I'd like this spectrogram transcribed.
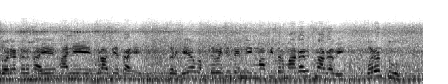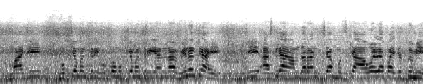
चोऱ्या करत आहे आणि त्रास येत आहे. तर हे वक्तव्याची त्यांनी माफी तर मागावीच मागावी परंतु माझी मुख्यमंत्री उपमुख्यमंत्री यांना विनंती आहे की असल्या आमदारांच्या मुसक्या आवडल्या पाहिजेत तुम्ही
